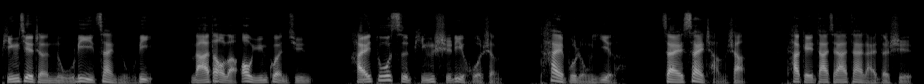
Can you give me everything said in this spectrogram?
凭借着努力再努力，拿到了奥运冠军，还多次凭实力获胜，太不容易了。在赛场上，他给大家带来的是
